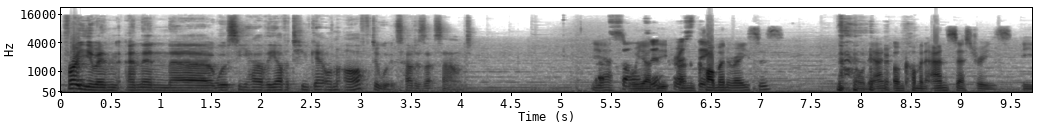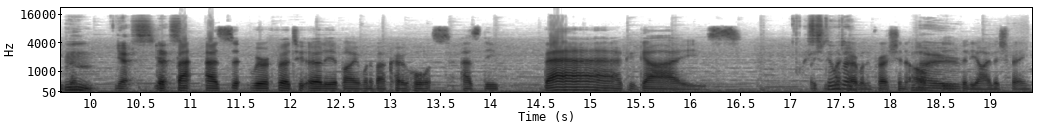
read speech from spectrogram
throw you in, and then uh, we'll see how the other two get on afterwards. How does that sound? Yes, sounds we are the interesting. uncommon races, or the an- uncommon ancestries, even. Mm, yes, The yes. ba- as we referred to earlier by one of our cohorts as the bad guys, I which is still my terrible impression of the Billie Eilish thing.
